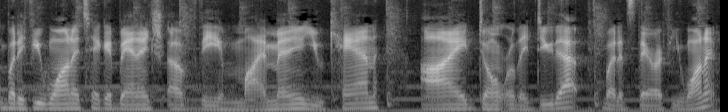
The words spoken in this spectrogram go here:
but if you want to take advantage of the My menu, you can. I don't really do that, but it's there if you want it.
